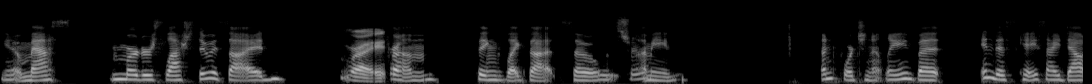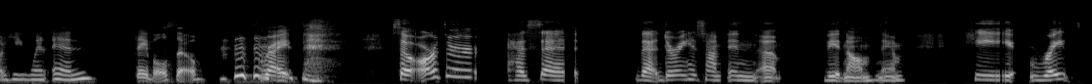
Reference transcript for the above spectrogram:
you know, mass murder slash suicide Right. from things like that. So, I mean, unfortunately, but in this case, I doubt he went in stable. So, right. So Arthur has said that during his time in um, Vietnam, Nam, he raped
